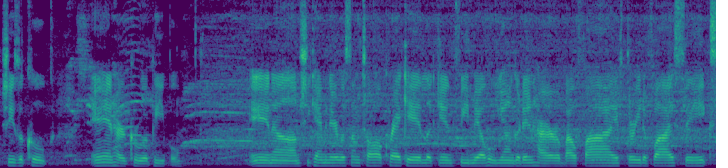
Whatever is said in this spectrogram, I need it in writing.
She's a kook and her crew of people. And um, she came in there with some tall crackhead looking female who younger than her about five three to five six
